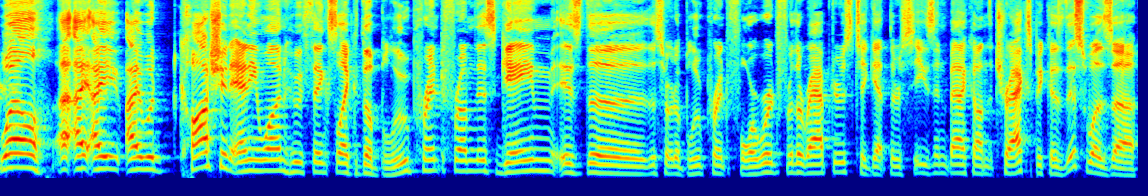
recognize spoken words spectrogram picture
Well, I, I I would caution anyone who thinks like the blueprint from this game is the the sort of blueprint forward for the Raptors to get their season back on the tracks because this was a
